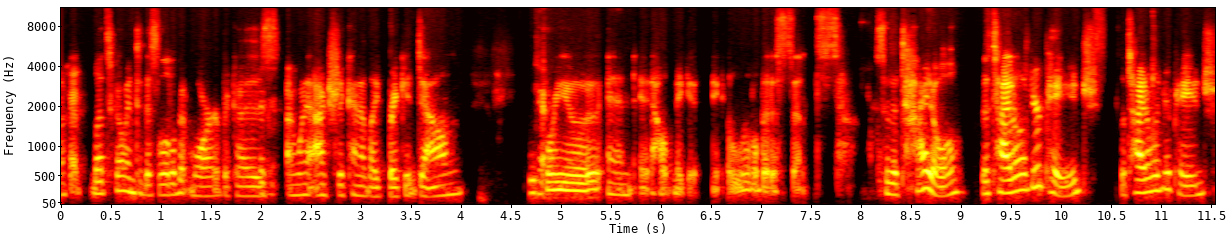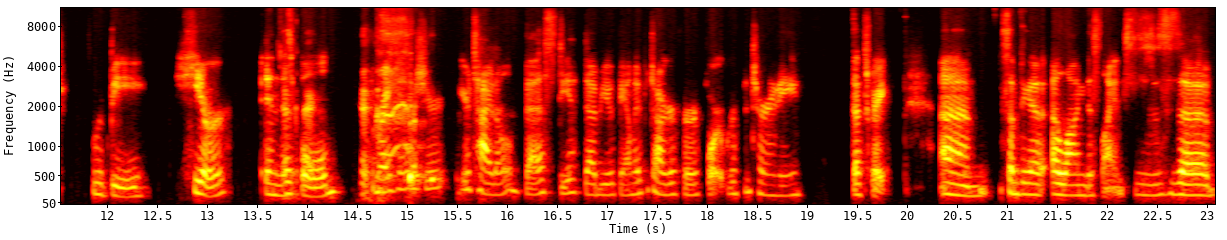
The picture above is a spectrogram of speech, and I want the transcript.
Okay, let's go into this a little bit more because okay. I want to actually kind of like break it down okay. for you and it helped make it make a little bit of sense. So the title, the title of your page, the title of your page would be here in this okay. bold. Right here is your your title, best DFW family photographer, Fort Worth maternity. That's great. Um, something along this lines. This is the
